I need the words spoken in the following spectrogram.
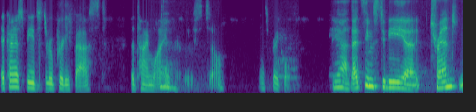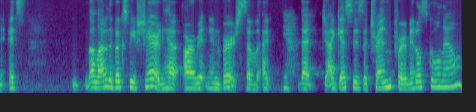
it kind of speeds through pretty fast the timeline Yeah. at least so it's pretty cool Yeah, that seems to be a trend. It's a lot of the books we've shared ha- are written in verse. So I, Yeah. that I guess is a trend for middle school now.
